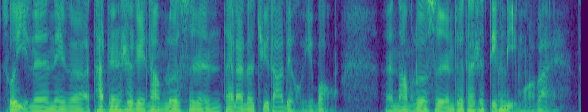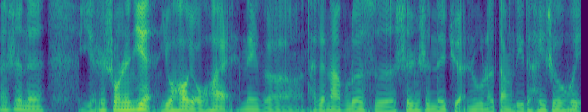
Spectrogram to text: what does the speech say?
所以呢，那个他真是给那不勒斯人带来了巨大的回报。呃，那不勒斯人对他是顶礼膜拜。但是呢，也是双刃剑，有好有坏。那个他在那不勒斯深深地卷入了当地的黑社会，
